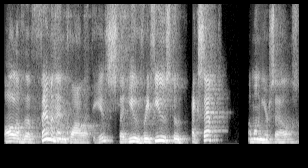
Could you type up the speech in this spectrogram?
all of the feminine qualities that you've refused to accept among yourselves,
